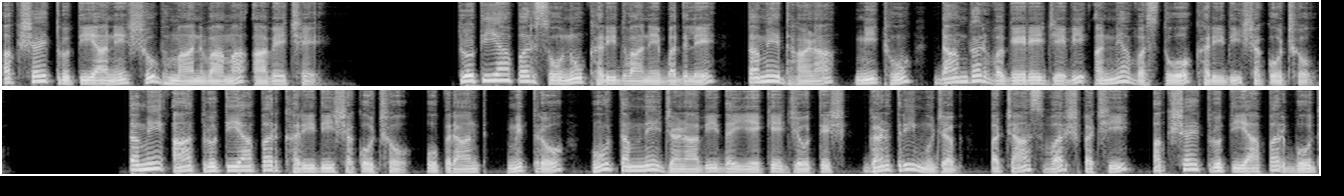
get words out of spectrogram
અક્ષય તૃતીયાને શુભ માનવામાં આવે છે. તૃતીયા પર સોનું ખરીદવાને બદલે તમે ધાણા, મીઠું, ડાંગર વગેરે જેવી અન્ય વસ્તુઓ ખરીદી શકો છો. તમે આ તૃતીયા પર ખરીદી શકો છો. ઉપરાંત, મિત્રો, હું તમને જણાવી દઈએ કે જ્યોતિષ ગણતરી મુજબ પચાસ વર્ષ પછી અક્ષય તૃતીયા પર બુધ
